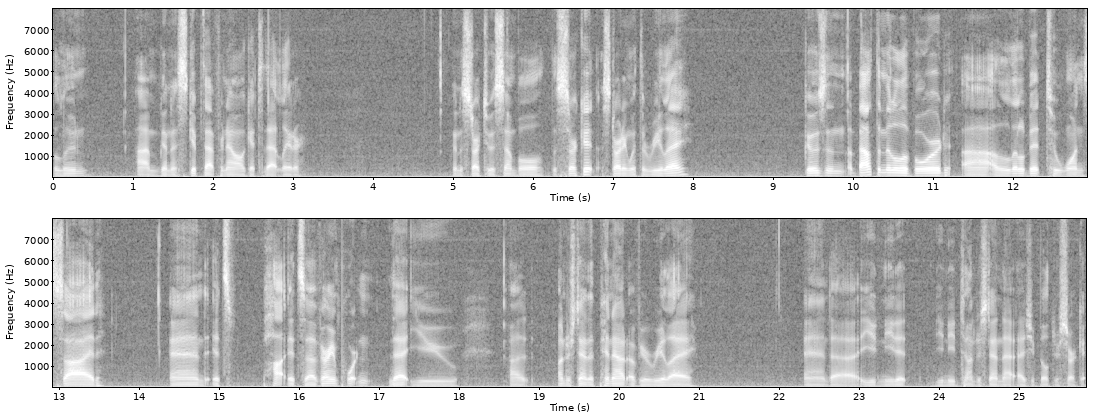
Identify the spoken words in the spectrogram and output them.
balloon. I'm going to skip that for now, I'll get to that later. I'm going to start to assemble the circuit, starting with the relay. Goes in about the middle of the board, uh, a little bit to one side, and it's it's uh, very important that you uh, understand the pinout of your relay, and uh, you need it. You need to understand that as you build your circuit.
